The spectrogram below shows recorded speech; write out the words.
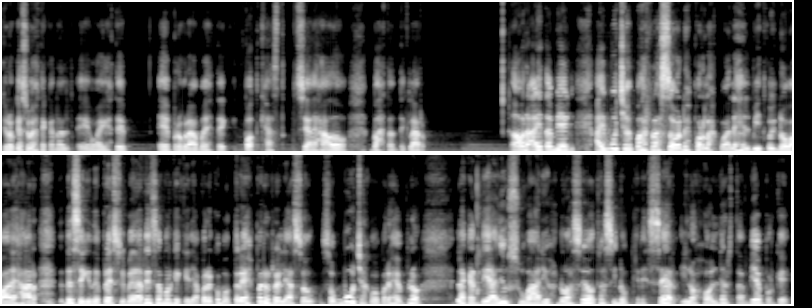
Creo que eso en este canal eh, o en este eh, programa, este podcast, se ha dejado bastante claro. Ahora, hay también, hay muchas más razones por las cuales el Bitcoin no va a dejar de seguir de precio. Y me da risa porque quería poner como tres, pero en realidad son, son muchas. Como por ejemplo, la cantidad de usuarios no hace otra sino crecer. Y los holders también, porque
